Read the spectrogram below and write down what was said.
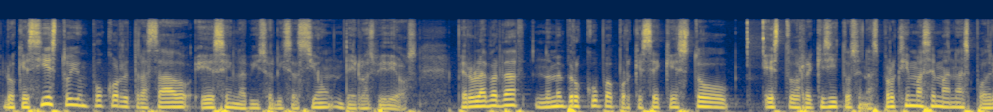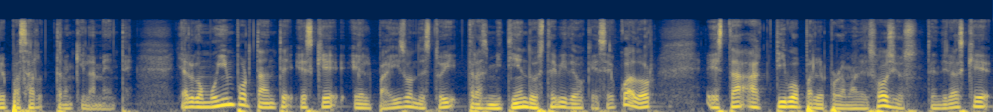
Lo que sí estoy un poco retrasado es en la visualización de los videos. Pero la verdad no me preocupa porque sé que esto, estos requisitos en las próximas semanas podré pasar tranquilamente. Y algo muy importante es que el país donde estoy transmitiendo este video, que es Ecuador, está activo para el programa de socios. Tendrías que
